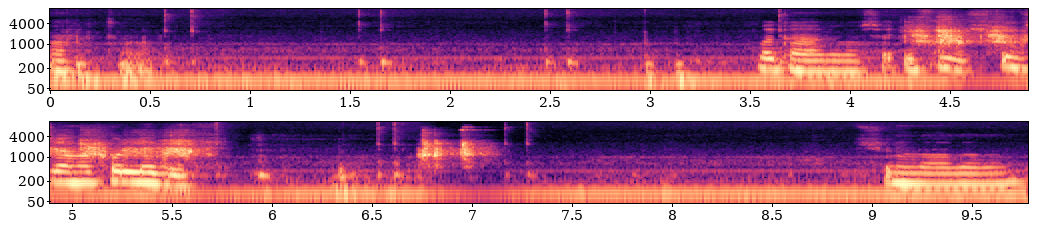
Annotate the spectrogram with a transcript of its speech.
Ah tamam. Bakın arkadaşlar iki işte canakolledik. Şunu da alalım.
